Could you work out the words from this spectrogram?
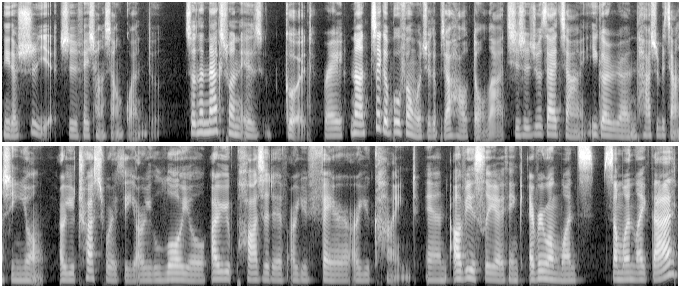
你的视野是非常相关的。So the next one is good, right? 那这个部分我觉得比较好懂啦。其实就在讲一个人他是不是讲信用。Are you trustworthy? Are you loyal? Are you positive? Are you fair? Are you kind? And obviously, I think everyone wants someone like that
